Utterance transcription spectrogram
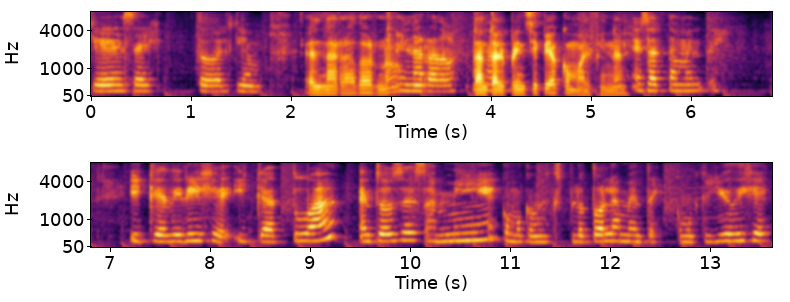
que es él todo el tiempo. El narrador, ¿no? El narrador. Tanto al principio como al final. Exactamente. Y que dirige y que actúa, entonces a mí como que me explotó la mente, como que yo dije,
